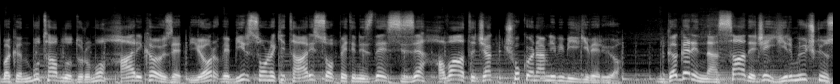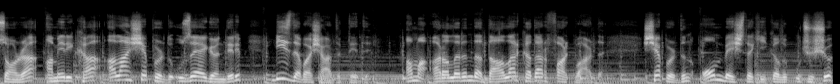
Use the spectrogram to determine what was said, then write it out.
Bakın bu tablo durumu harika özetliyor ve bir sonraki tarih sohbetinizde size hava atacak çok önemli bir bilgi veriyor. Gagarin'den sadece 23 gün sonra Amerika Alan Shepard'ı uzaya gönderip biz de başardık dedi. Ama aralarında dağlar kadar fark vardı. Shepard'ın 15 dakikalık uçuşu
